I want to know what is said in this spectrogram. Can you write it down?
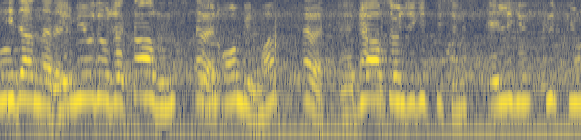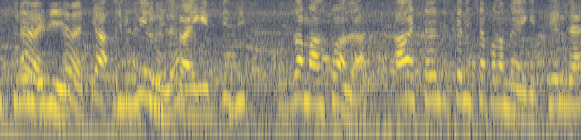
bu Fidanları- 27 Ocak'ta aldınız. Evet. Bugün 11 Mart. evet Ee, bir yaklaşık- hafta önce gittiyseniz 50 gün 40 gün sürede Evet, değil. evet yaklaşık bir buçuk ay gibi biz zaman sonra ağaçların diplerini çapalamaya gittiğimde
